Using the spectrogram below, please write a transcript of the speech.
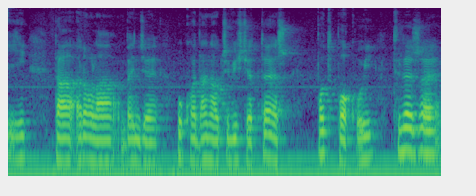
I ta rola będzie układana oczywiście też pod pokój, tyle że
